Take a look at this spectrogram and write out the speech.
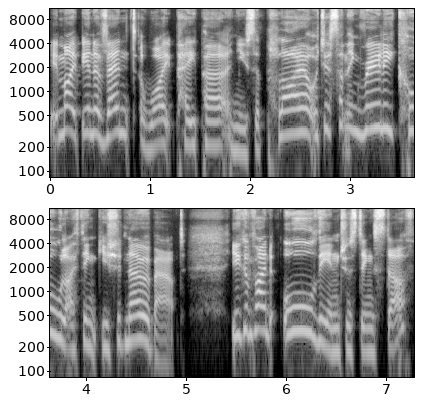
It might be an event, a white paper, a new supplier, or just something really cool I think you should know about. You can find all the interesting stuff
